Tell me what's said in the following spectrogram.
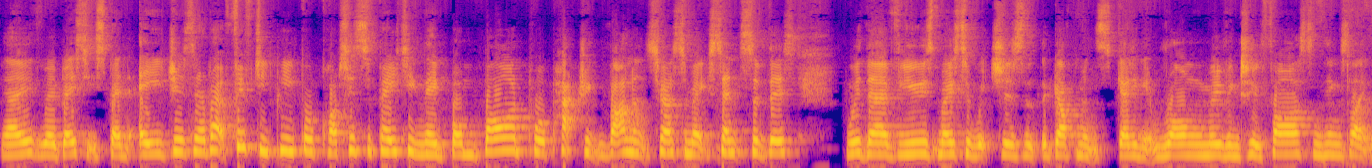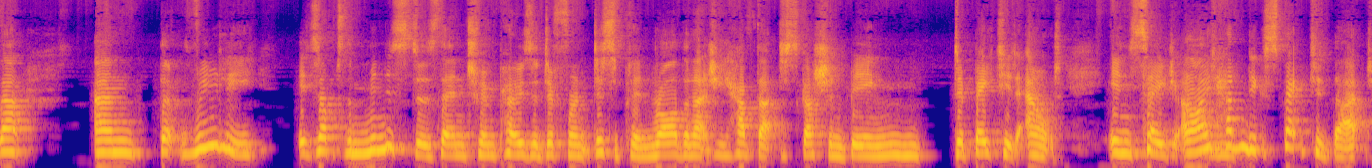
you know, they basically spend ages. There are about 50 people participating. They bombard poor Patrick Vallance, who has to make sense of this with their views, most of which is that the government's getting it wrong, moving too fast and things like that. And that really it's up to the ministers then to impose a different discipline rather than actually have that discussion being debated out in SAGE. And I mm. hadn't expected that.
